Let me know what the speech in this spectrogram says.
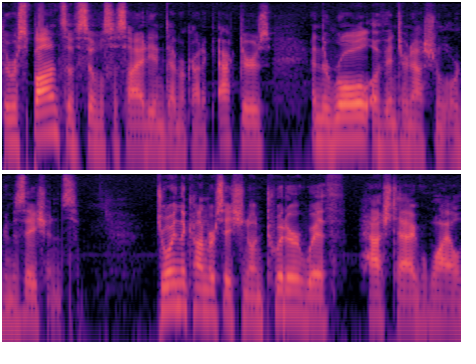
the response of civil society and democratic actors, and the role of international organizations. Join the conversation on Twitter with hashtag While.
